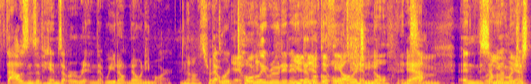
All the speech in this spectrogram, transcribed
thousands of hymns that were written that we don't know anymore. No, that's right. That were Yeah, totally look- rooted in yeah, you have biblical the old theology. hymnal and yeah, some- and some of you- them were yeah. just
